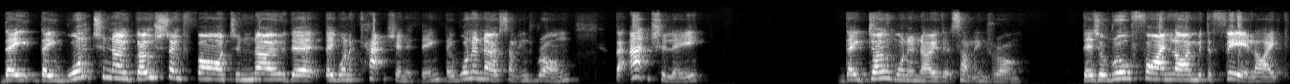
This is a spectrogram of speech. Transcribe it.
They they want to know go so far to know that they want to catch anything. They want to know if something's wrong but actually they don't want to know that something's wrong. There's a real fine line with the fear like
